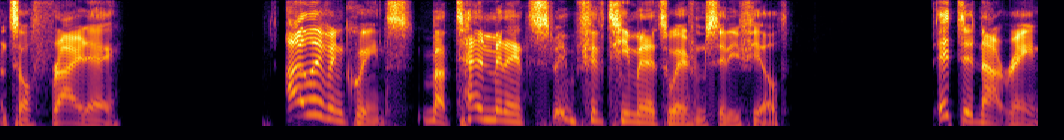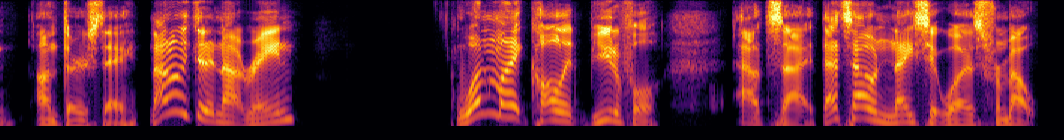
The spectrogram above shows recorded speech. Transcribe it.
until Friday. I live in Queens, about 10 minutes, maybe 15 minutes away from Citi Field. It did not rain on Thursday. Not only did it not rain, one might call it beautiful outside. That's how nice it was from about,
